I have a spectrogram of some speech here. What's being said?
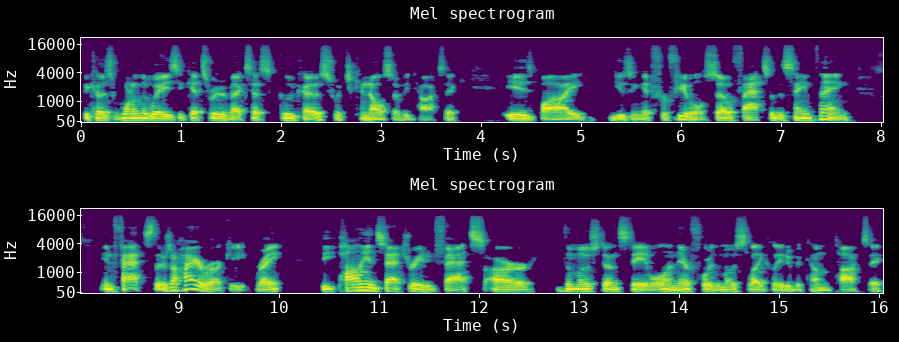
because one of the ways it gets rid of excess glucose, which can also be toxic, is by using it for fuel. So fats are the same thing. In fats, there's a hierarchy, right? The polyunsaturated fats are the most unstable and therefore the most likely to become toxic.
